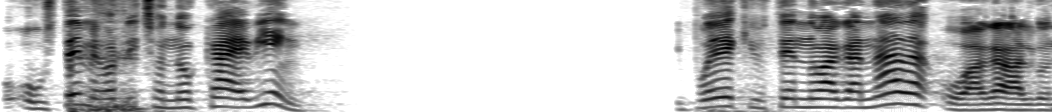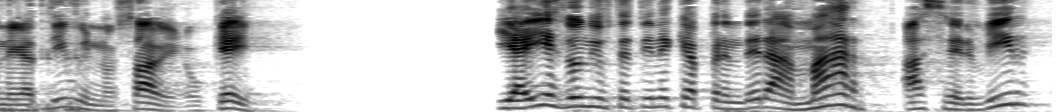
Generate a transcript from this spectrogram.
O usted, mejor dicho, no cae bien. Y puede que usted no haga nada o haga algo negativo y no sabe, ok. Y ahí es donde usted tiene que aprender a amar, a servir,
